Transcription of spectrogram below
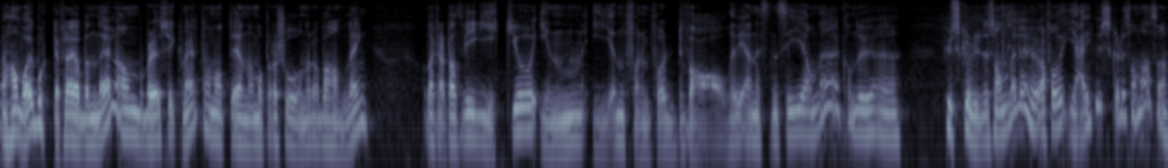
Men han var jo borte fra jobben en del. Han ble sykemeldt. Han måtte gjennom operasjoner og behandling. Og det er klart at vi gikk jo inn i en form for dvale, vil jeg nesten si, Anne. Kan du, eh, husker du det sånn, eller? I hvert fall jeg husker det sånn, altså.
